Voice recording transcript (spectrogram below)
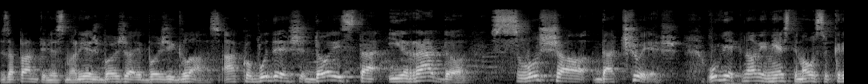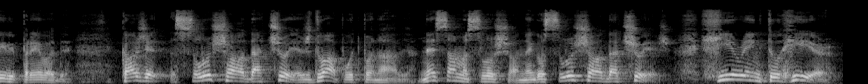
Zapamtili smo riječ Božja i Boži glas. Ako budeš doista i rado slušao da čuješ Uvijek na ovim mjestima, ovo su krivi prevode. Kaže, slušao da čuješ, dva put ponavlja. Ne samo slušao, nego slušao da čuješ. Hearing to hear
